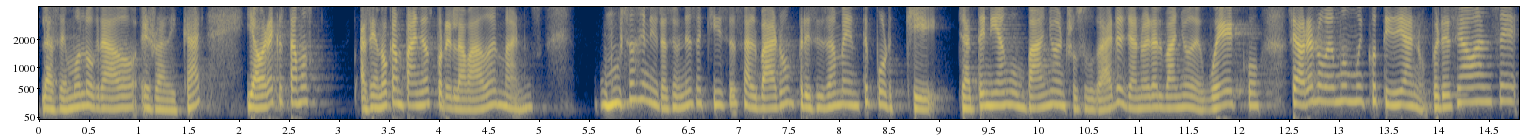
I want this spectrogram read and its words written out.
las hemos logrado erradicar. Y ahora que estamos haciendo campañas por el lavado de manos, muchas generaciones aquí se salvaron precisamente porque ya tenían un baño en sus hogares, ya no era el baño de hueco. O sea, ahora lo vemos muy cotidiano, pero ese avance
